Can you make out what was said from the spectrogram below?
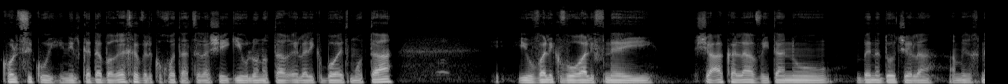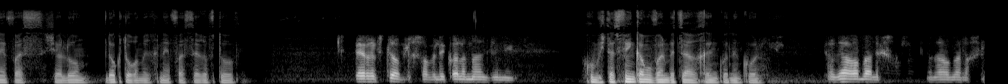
כל סיכוי. היא נלכדה ברכב ולכוחות ההצלה שהגיעו לא נותר אלא לקבוע את מותה. היא הובאה לקבורה לפני שעה קלה ואיתנו בן הדוד שלה, אמיר חנפס. שלום, דוקטור אמיר חנפס, ערב טוב. ערב טוב לך ולכל המאזינים. אנחנו משתתפים כמובן בצערכם קודם כל. תודה רבה לך, תודה רבה לכם.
